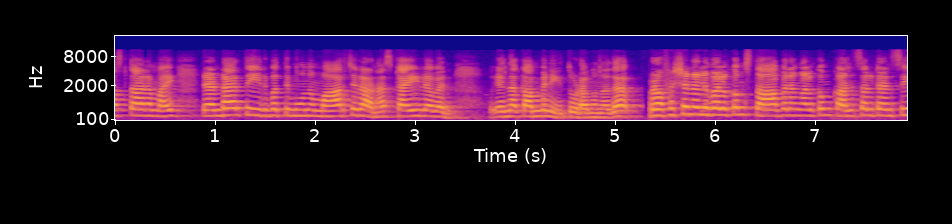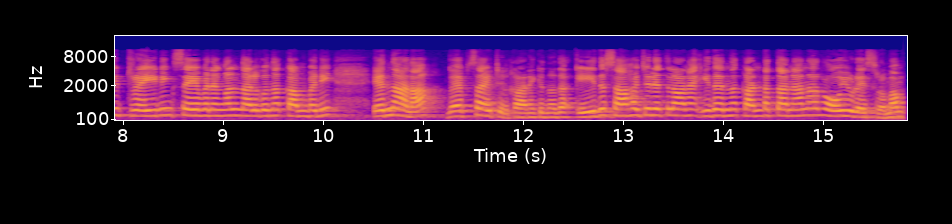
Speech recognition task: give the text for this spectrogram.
ആസ്ഥാനമായി രണ്ടായിരത്തി ഇരുപത്തി മൂന്ന് മാർച്ചിലാണ് സ്കൈ ഇലവൻ എന്ന കമ്പനി തുടങ്ങുന്നത്. പ്രൊഫഷണലുകൾക്കും സ്ഥാപനങ്ങൾക്കും കൺസൾട്ടൻസി ട്രെയിനിങ് സേവനങ്ങൾ നൽകുന്ന കമ്പനി എന്നാണ് വെബ്സൈറ്റിൽ കാണിക്കുന്നത്. ഏത് സാഹചര്യത്തിലാണ് ഇതെന്ന് കണ്ടെത്താനാണ് റോയുടെ ശ്രമം.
